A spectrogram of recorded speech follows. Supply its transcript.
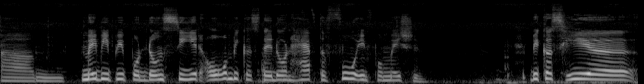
Um, maybe people don't see it all because they don't have the full information. Because here,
